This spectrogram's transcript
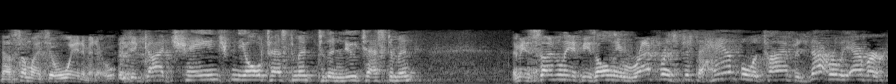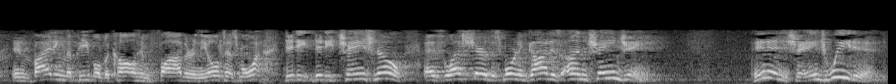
Now, some might say, well, wait a minute. Did God change from the Old Testament to the New Testament? I mean, suddenly, if he's only referenced just a handful of times, he's not really ever inviting the people to call him Father in the Old Testament, what? Did he, did he change? No. As Les shared this morning, God is unchanging. He didn't change, we did.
